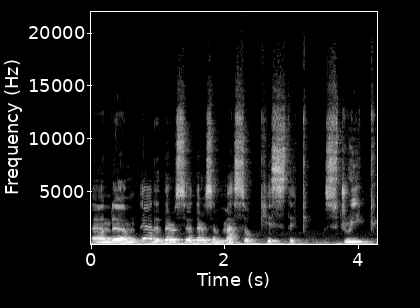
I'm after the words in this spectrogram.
And um, yeah, there's a, there's a masochistic streak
